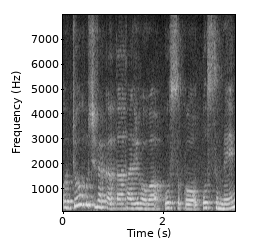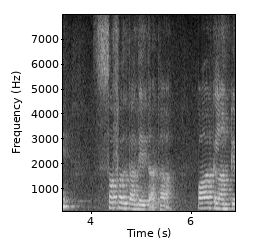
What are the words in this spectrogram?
और जो कुछ वह करता था, यहोवा उसको उसमें सफलता देता था। पाक कलाम के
